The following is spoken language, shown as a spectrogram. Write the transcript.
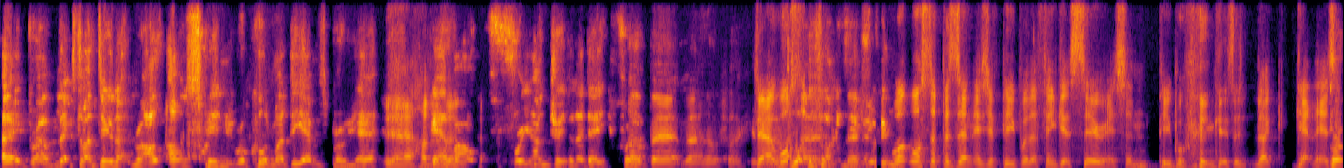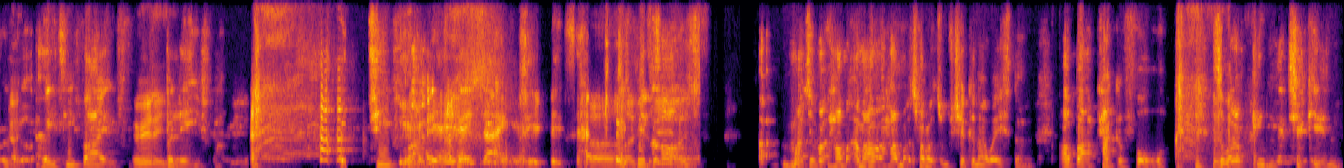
hey, bro, next time I do that, bro, I'll, I'll screen record my DMs, bro. Yeah, yeah, I get 100%. about 300 in a day for I that. bet, man. I'm fucking. Yeah, what's What the the- fuck are you doing, What, what's the percentage of people that think it's serious and people think it's a, like get this? bro? 85, Really? believe. 85. Yeah, yeah, yeah, exactly. exactly. Oh, It's because. Uh, imagine how, how, how, how much how much of chicken I waste though. I buy a pack of four. So when I'm cleaning the chicken,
